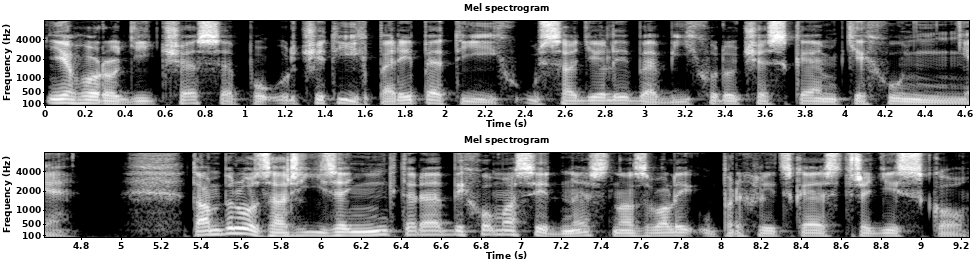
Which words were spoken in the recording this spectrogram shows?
Jeho rodiče se po určitých peripetích usadili ve východočeském Těchuníně. Tam bylo zařízení, které bychom asi dnes nazvali uprchlické středisko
